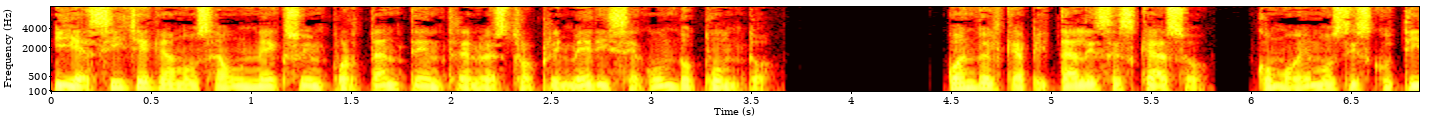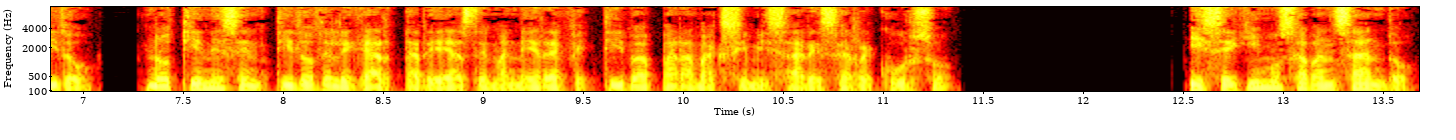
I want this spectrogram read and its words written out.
Y así llegamos a un nexo importante entre nuestro primer y segundo punto. Cuando el capital es escaso, como hemos discutido, ¿no tiene sentido delegar tareas de manera efectiva para maximizar ese recurso? Y seguimos avanzando,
